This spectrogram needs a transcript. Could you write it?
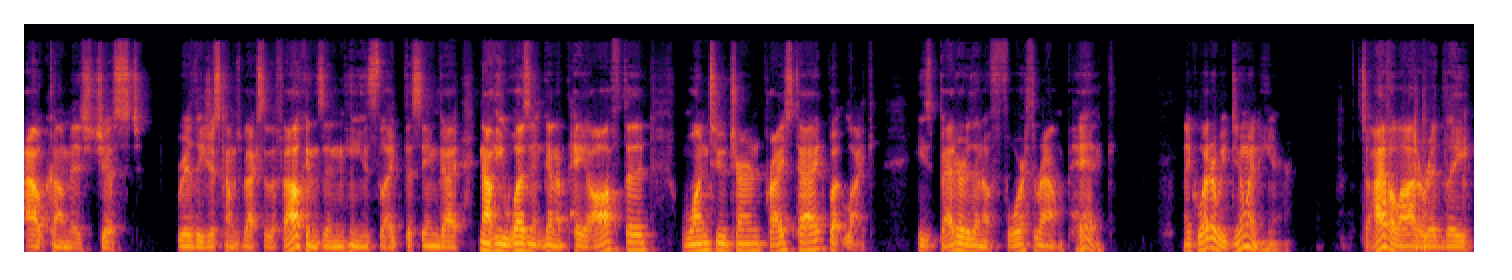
outcome is just really just comes back to the Falcons and he's like the same guy. Now, he wasn't going to pay off the one, two turn price tag, but like he's better than a fourth round pick. Like, what are we doing here? So I have a lot of Ridley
